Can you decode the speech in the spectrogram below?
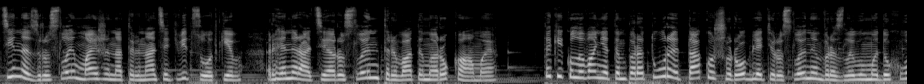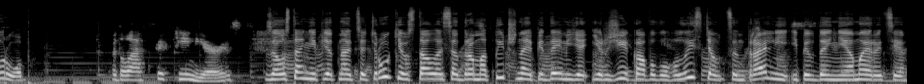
Ціни зросли майже на 13%. Регенерація рослин триватиме роками. Такі коливання температури також роблять рослини вразливими до хвороб. За останні 15 років сталася драматична епідемія іржі кавового листя в центральній і південній Америці.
